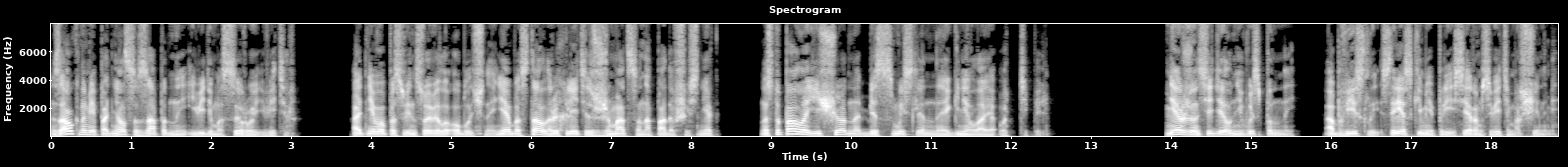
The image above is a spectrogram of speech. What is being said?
За окнами поднялся западный и, видимо, сырой ветер. От него посвинцовило облачное небо, стал рыхлеть и сжиматься нападавший снег. Наступала еще одна бессмысленная гнилая оттепель. Нержин сидел невыспанный, обвислый, с резкими при сером свете морщинами.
